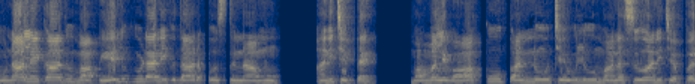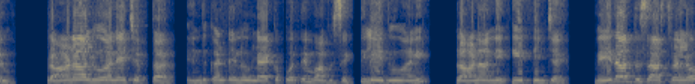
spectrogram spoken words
గుణాలే కాదు మా పేర్లు కూడా నీకు దారపోస్తున్నాము అని చెప్పాయి. మమ్మల్ని వాక్కు కన్ను చెవులు మనసు అని చెప్పరు. ప్రాణాలు అనే చెప్తారు. ఎందుకంటే నువ్వు లేకపోతే మాకు శక్తి లేదు అని ప్రాణాన్ని కీర్తించాయి. వేదాంత శాస్త్రంలో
